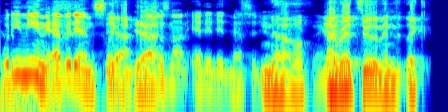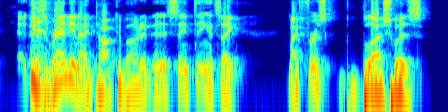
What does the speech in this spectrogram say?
what do you mean evidence? Like Yeah. Yeah. that was not edited messages. No, anything. I read through them and like because Randy and I talked about it, and it's the same thing. It's like my first blush was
